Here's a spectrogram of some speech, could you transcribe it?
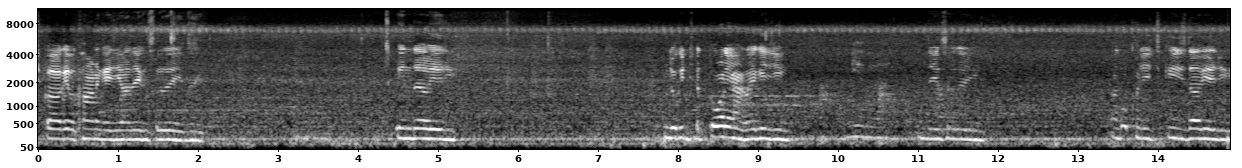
ਚੁਕਾ ਕੇ ਵਿਖਾਣਗੇ ਜੀ ਆ ਦੇਖ ਸਕਦੇ ਜੀ ਤੁਸੀਂ। ਚਕਿੰਦਾ ਵੀ ਜੀ। ਜੋ ਕਿ ਜੱਤੋ ਵਾਲੇ ਹੈਗੇ ਜੀ। ਦੇਖ ਸਕਦੇ ਜੀ। ਦੇਖੋ ਜੀ ਚਕੀਜ ਦਾ ਵੀ ਹੈ ਜੀ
